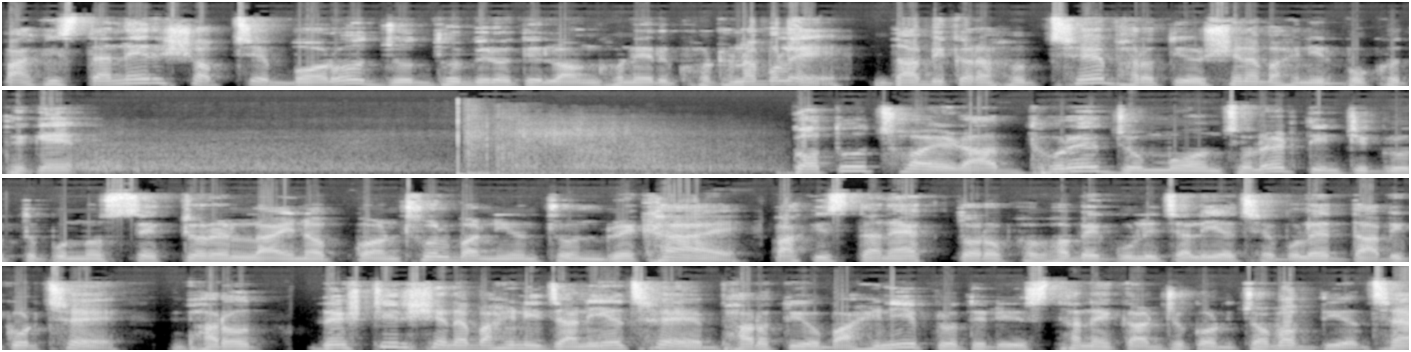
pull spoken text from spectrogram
পাকিস্তানের সবচেয়ে বড় যুদ্ধবিরতি লঙ্ঘনের ঘটনা বলে দাবি করা হচ্ছে ভারতীয় সেনাবাহিনীর পক্ষ থেকে। গত ছয় রাত ধরে জম্মু অঞ্চলের তিনটি গুরুত্বপূর্ণ সেক্টরের লাইন অফ কন্ট্রোল বা নিয়ন্ত্রণ রেখায় পাকিস্তান একতরফাভাবে গুলি চালিয়েছে বলে দাবি করছে ভারত দেশটির সেনাবাহিনী জানিয়েছে, ভারতীয় বাহিনী প্রতিটি স্থানে কার্যকর জবাব দিয়েছে।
